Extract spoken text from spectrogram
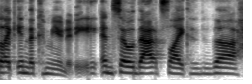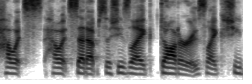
like in the community and so that's like the how it's how it's set up. So she's like daughters like she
